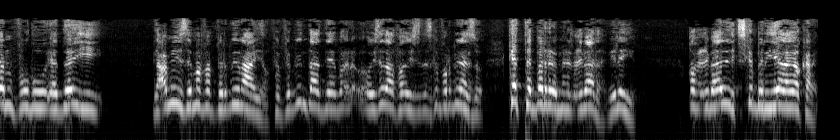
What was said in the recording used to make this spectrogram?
yanfudu yadayhi. Gacmihiisa ma fafirdhinaayo fafirdhintaas dee waysadaa faysata iska firdhinayso ka tabara min alcibaada bay leeyihiin qof cibaadadiis iska beriyeelayo kale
